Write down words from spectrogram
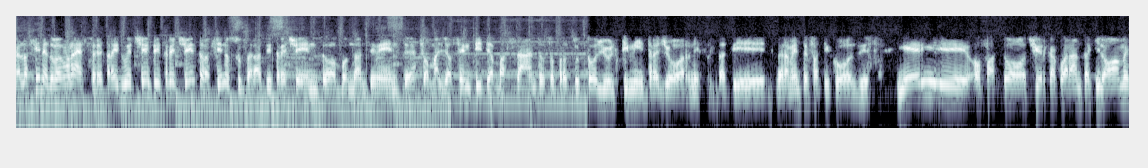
alla fine dovevano essere tra i 200 e i 300, alla fine ho superato i 300 abbondantemente, insomma li ho sentiti abbastanza, soprattutto gli ultimi tre giorni, sono stati veramente faticosi. Ieri ho fatto circa 40 km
